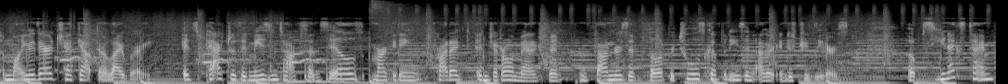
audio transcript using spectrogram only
and while you're there, check out their library. It's packed with amazing talks on sales, marketing, product, and general management from founders of developer tools companies and other industry leaders. Hope to see you next time.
